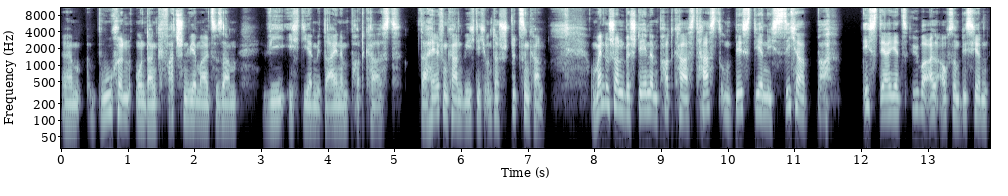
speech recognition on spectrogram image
ähm, buchen und dann quatschen wir mal zusammen, wie ich dir mit deinem Podcast da helfen kann, wie ich dich unterstützen kann. Und wenn du schon einen bestehenden Podcast hast und bist dir nicht sicher, boah, ist der jetzt überall auch so ein bisschen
